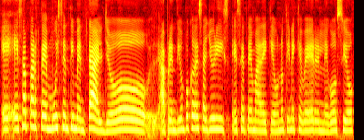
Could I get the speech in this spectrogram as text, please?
eh, esa parte muy sentimental, yo aprendí un poco de Sayuri ese tema de que uno tiene que ver el negocio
